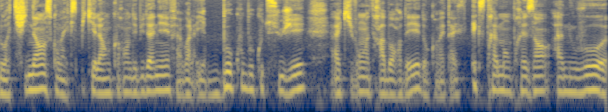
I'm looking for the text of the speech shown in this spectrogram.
loi de finances qu'on va expliquer là encore en début d'année. Enfin voilà, il y a beaucoup beaucoup de sujets qui vont être abordés. Donc on va être extrêmement présent à nouveau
